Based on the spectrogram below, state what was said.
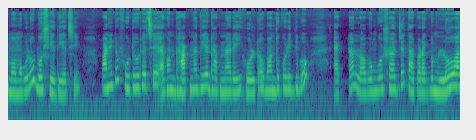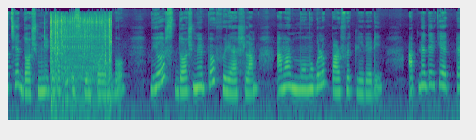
মোমোগুলো বসিয়ে দিয়েছি। পানিটা ফুটে উঠেছে। এখন ঢাকনা দিয়ে ঢাকনার এই হোলটাও বন্ধ করে দিব। একটা লবঙ্গর সাহায্যে তারপর একদম লো আছে, দশ মিনিট এটাকে স্টিম করে নেব। ভিওর্স দশ মিনিট পর ফিরে আসলাম। আমার মোমোগুলো পারফেক্টলি রেডি আপনাদেরকে একটা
